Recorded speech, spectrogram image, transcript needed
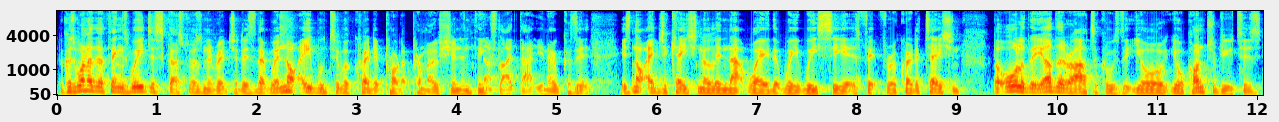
Because one of the things we discussed, wasn't it, Richard, is that we're not able to accredit product promotion and things no. like that, you know, because it, it's not educational in that way that we, we see it as fit for accreditation. But all of the other articles that your, your contributors,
